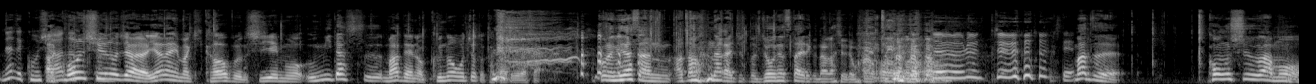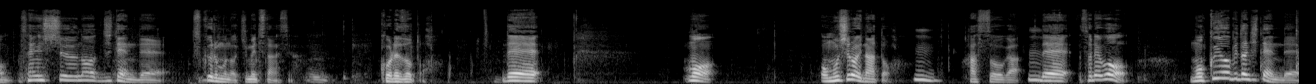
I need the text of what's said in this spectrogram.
なぜ今週あ、今週のじゃあ、柳井真紀顔部の CM を生み出すまでの苦悩をちょっと語ってくださ これ皆さん頭の中でちょっと情熱大陸流しておいてもらって。まず、今週はもう、先週の時点で作るものを決めてたんですよ。これぞと。で、もう、面白いなと、うん。発想が。んで、それを、木曜日の時点で、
